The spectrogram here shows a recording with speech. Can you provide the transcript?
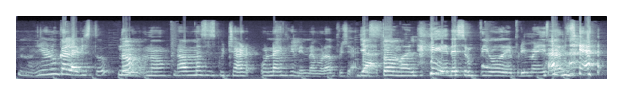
No, yo nunca la he visto. ¿No? No, nada más escuchar un ángel enamorado, pues ya. Ya, todo mal. destructivo de primera instancia.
